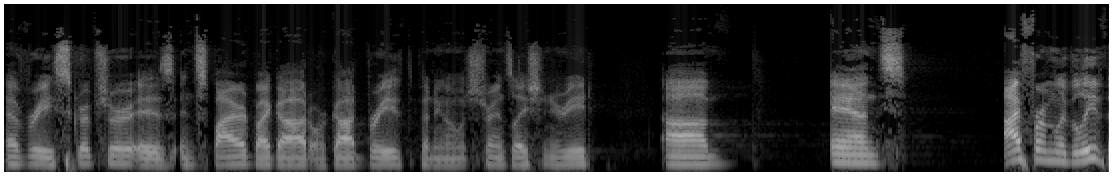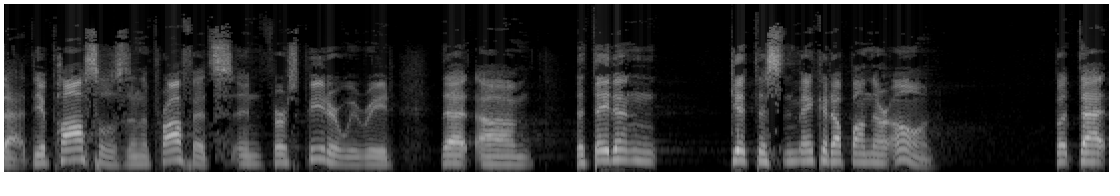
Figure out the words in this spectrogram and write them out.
every scripture is inspired by God or God breathed, depending on which translation you read. Um, and I firmly believe that. The apostles and the prophets in First Peter, we read that, um, that they didn't get this and make it up on their own, but that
